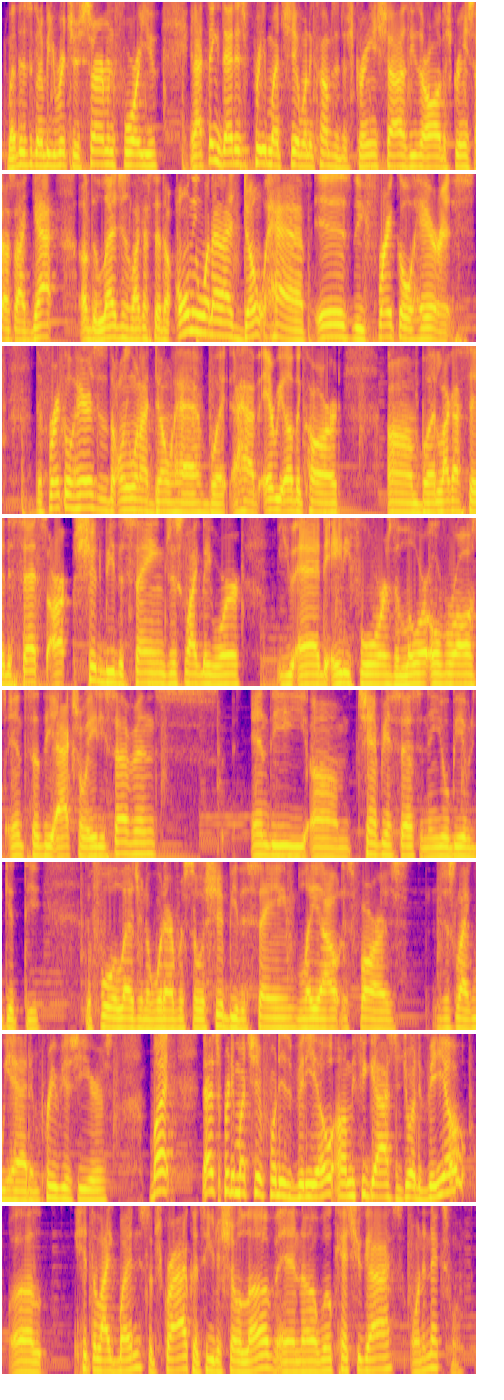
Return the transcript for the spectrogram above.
But this is going to be Richard Sherman for you. And I think that is pretty much it when it comes to the screenshots. These are all the screenshots I got of the legends. Like I said, the only one that I don't have is the Franco Harris. The Franco Harris is the only one I don't have, but I have every other card. Um, but like I said, the sets are should be the same, just like they were. You add the 84s, the lower overalls into the actual 87s in the um, champion sets, and then you'll be able to get the the full legend or whatever. So it should be the same layout as far as just like we had in previous years. But that's pretty much it for this video. Um, if you guys enjoyed the video, uh, hit the like button, subscribe, continue to show love, and uh, we'll catch you guys on the next one.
